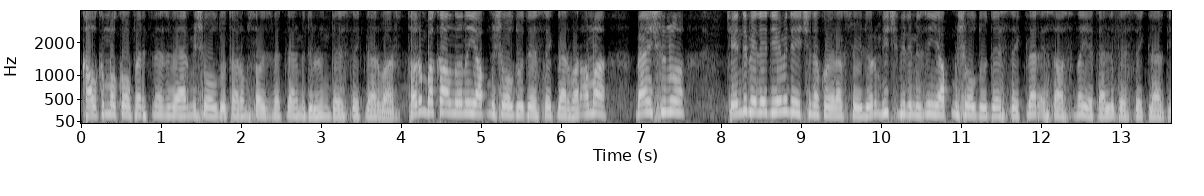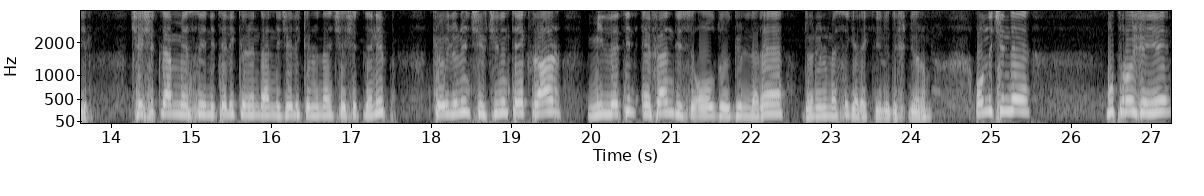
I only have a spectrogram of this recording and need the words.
Kalkınma Kooperatifimizin vermiş olduğu Tarımsal Hizmetler Müdürlüğü'nün destekler var. Tarım Bakanlığı'nın yapmış olduğu destekler var. Ama ben şunu kendi belediyemi de içine koyarak söylüyorum. Hiçbirimizin yapmış olduğu destekler esasında yeterli destekler değil. Çeşitlenmesi, nitelik yönünden, nicelik yönünden çeşitlenip köylünün, çiftçinin tekrar milletin efendisi olduğu günlere dönülmesi gerektiğini düşünüyorum. Onun için de bu projeyi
